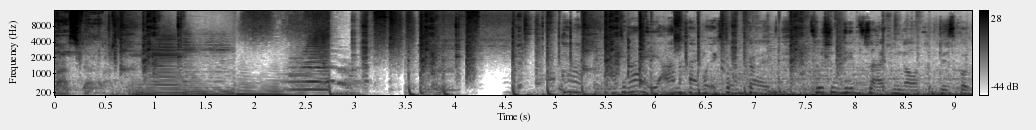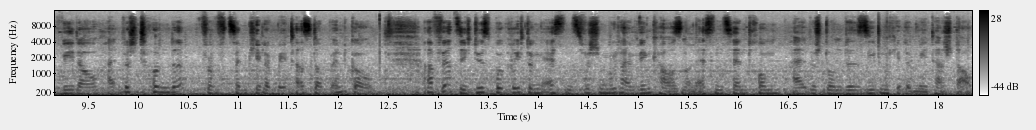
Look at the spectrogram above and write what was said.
Master. A3 Arnheim Richtung Köln. Zwischen Dienstlagen Nord und Duisburg-Wedau halbe Stunde, 15 Kilometer Stop and Go. A40 Duisburg Richtung Essen zwischen Mülheim-Winkhausen und Essen Zentrum halbe Stunde, 7 Kilometer Stau.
